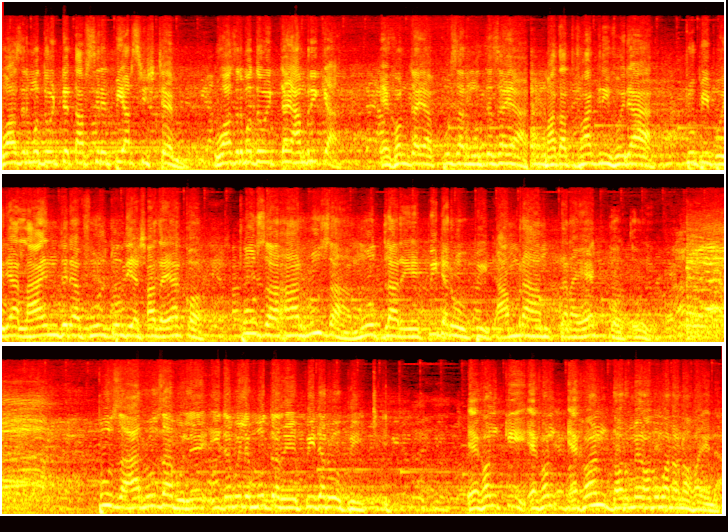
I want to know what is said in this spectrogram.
ওয়াজের মধ্যে উঠতে তাফসিরে পিয়ার সিস্টেম, ওয়াজের মধ্যে উঠতে আমেরিকা এখন যাইয়া পূজার মধ্যে যাইয়া মাথাত ফাগরি হইরা, টুপি পইরা, লাইন ধরে ফুল টুল দিয়া সাজাইয়া ক পূজা আর রোজা মুদ্রা রে পিটার ও পিট আমরা আমতারা এক কত পূজা আর রোজা বলে, এটা বলে মুদ্রা রে পিটার ও পিট এখন কি, এখন এখন ধর্মের অবমাননা হয় না।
